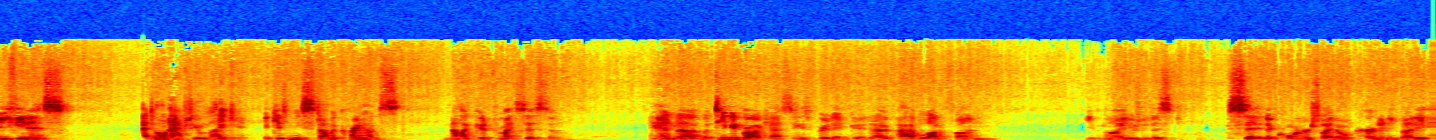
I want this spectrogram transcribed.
beefiness. I don't actually like it. It gives me stomach cramps. Not good for my system. And uh, but TV broadcasting is pretty dang good. I, I have a lot of fun, even though I usually just sit in a corner so I don't hurt anybody.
